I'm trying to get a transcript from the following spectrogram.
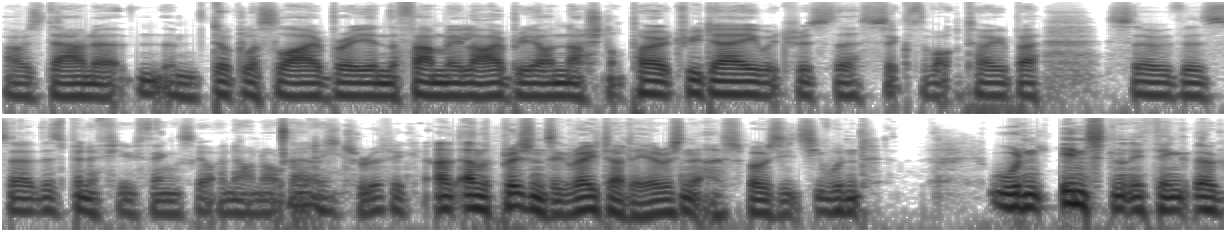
I was down at um, Douglas Library in the Family Library on National Poetry Day, which was the sixth of October. So there's uh, there's been a few things going on already. That's terrific. And, and the prison's a great idea, isn't it? I suppose it's you wouldn't wouldn't instantly think the,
